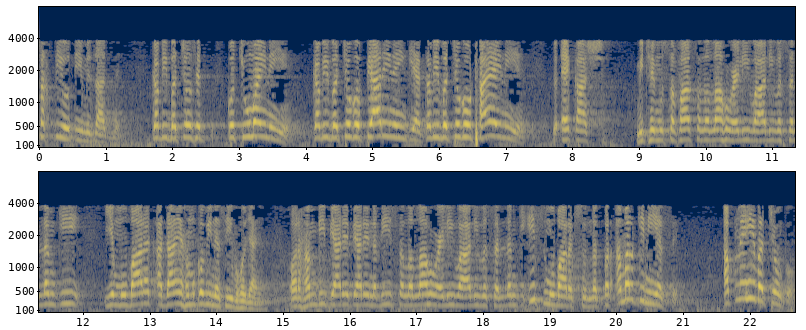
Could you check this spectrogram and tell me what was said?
سختی ہوتی ہے مزاج میں۔ کبھی بچوں سے کو چوما ہی نہیں ہے۔ کبھی بچوں کو پیار ہی نہیں کیا، کبھی بچوں کو اٹھایا ہی نہیں ہے۔ تو اے کاش، میٹھے مصطفیٰ صلی اللہ علیہ وآلہ وسلم کی یہ مبارک ادائیں ہم کو بھی نصیب ہو جائیں۔ اور ہم بھی پیارے پیارے نبی صلی اللہ علیہ وآلہ وسلم کی اس مبارک سنت پر عمل کی نیت سے اپنے ہی بچوں کو،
